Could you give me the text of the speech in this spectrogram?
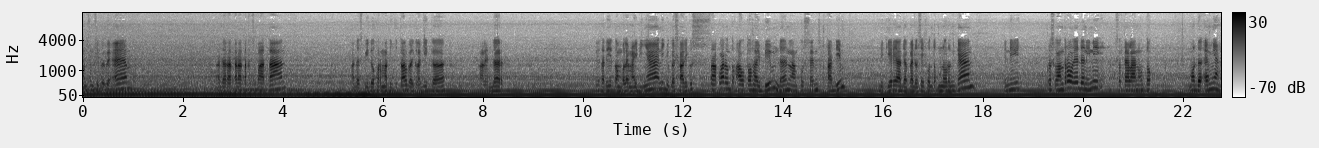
konsumsi BBM ada rata-rata kecepatan ada speedo format digital balik lagi ke kalender. Ini tadi tombol MID nya ini juga sekaligus saklar untuk auto high beam dan lampu sen serta dim. Di kiri ada pedal shift untuk menurunkan ini cruise control ya dan ini setelan untuk mode M nya.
